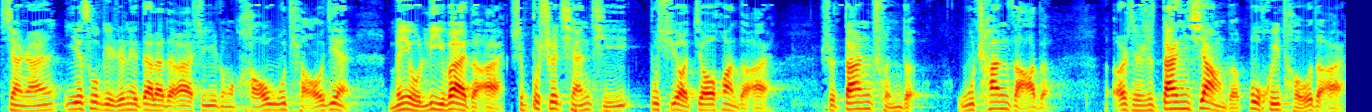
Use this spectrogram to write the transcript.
显然，耶稣给人类带来的爱是一种毫无条件、没有例外的爱，是不设前提、不需要交换的爱，是单纯的。无掺杂的，而且是单向的、不回头的爱，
